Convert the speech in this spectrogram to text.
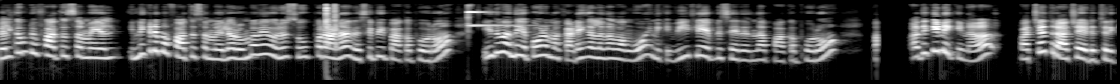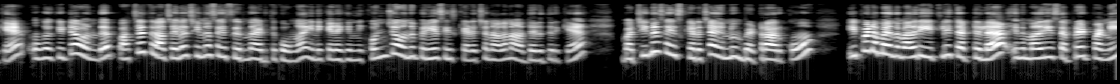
வெல்கம் டு ஃபாத்து சமையல் இன்றைக்கி நம்ம ஃபாத்து சமையலில் ரொம்பவே ஒரு சூப்பரான ரெசிபி பார்க்க போகிறோம் இது வந்து எப்போ நம்ம கடைகளில் தான் வாங்குவோம். இன்றைக்கி வீட்டிலே எப்படி செய்கிறது தான் பார்க்க போகிறோம் அதுக்கு இன்றைக்கி நான் பச்சை திராட்சை எடுத்திருக்கேன். உங்ககிட்ட வந்து பச்சை திராட்சையில் சின்ன சைஸ் இருந்தால் எடுத்துக்கோங்க. இன்றைக்கி எனக்கு இன்னைக்கு கொஞ்சம் வந்து பெரிய சைஸ் கிடைச்சனால நான் அதை எடுத்திருக்கேன். பட் சின்ன சைஸ் கிடைச்சா இன்னும் பெட்டராக இருக்கும். இப்போ நம்ம இந்த மாதிரி இட்லி தட்டில் இந்த மாதிரி செப்பரேட் பண்ணி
